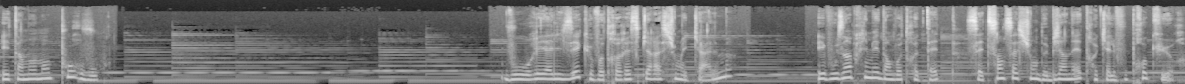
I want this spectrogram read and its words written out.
est un moment pour vous. Vous réalisez que votre respiration est calme et vous imprimez dans votre tête cette sensation de bien-être qu'elle vous procure.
